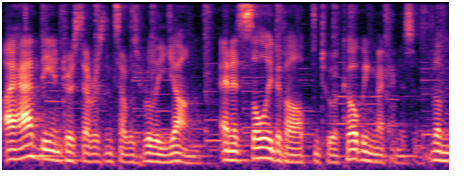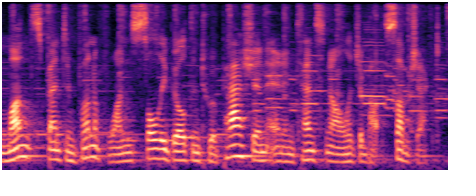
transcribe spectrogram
I had the interest ever since I was really young, and it slowly developed into a coping mechanism. The months spent in front of one slowly built into a passion and intense knowledge about the subject.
